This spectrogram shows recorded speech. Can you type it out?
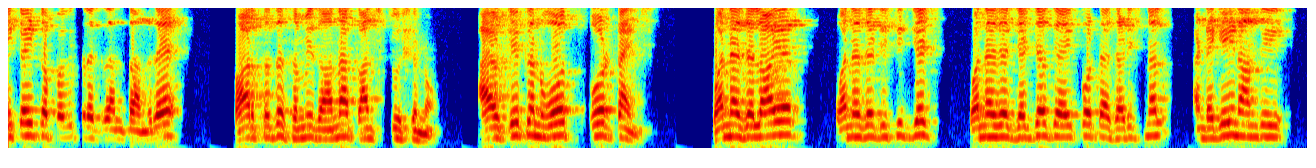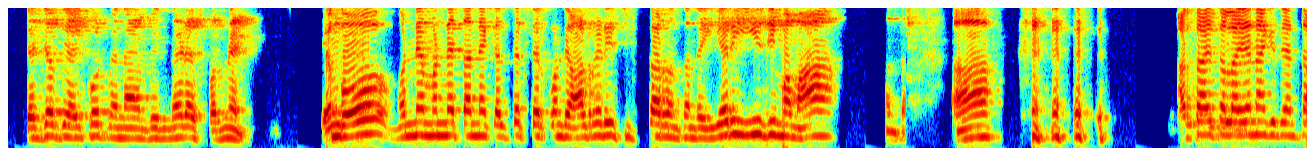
ಏಕೈಕ ಪವಿತ್ರ ಗ್ರಂಥ ಅಂದ್ರೆ ಭಾರತದ ಸಂವಿಧಾನ constitution I have taken oath four times one as a lawyer one as a district judge one as a judge of the high court as additional and again on the judge of the high court when I been made as permanent ಹೆಂಗೋ ಮೊನ್ನೆ ಮೊನ್ನೆ ತಾನೇ ಕೆಲ್ಸಕ್ಕೆ ಸೇರ್ಕೊಂಡು ಆಲ್ರೆಡಿ ಶಿಫ್ಟ್ ಕಾರ್ ಅಂತಂದ್ರೆ ವೆರಿ ಈಸಿ ಮಾಮ ಅಂತ. ಆ? ಅರ್ಥ ಆಯ್ತಲ್ಲ ಏನಾಗಿದೆ ಅಂತ?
